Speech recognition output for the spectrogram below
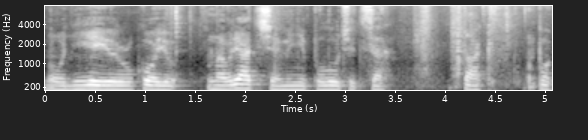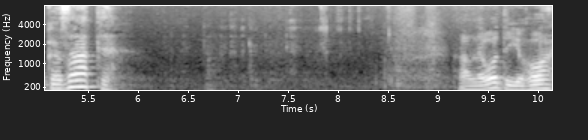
Ну, однією рукою навряд чи мені вийде так показати. Але от його,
